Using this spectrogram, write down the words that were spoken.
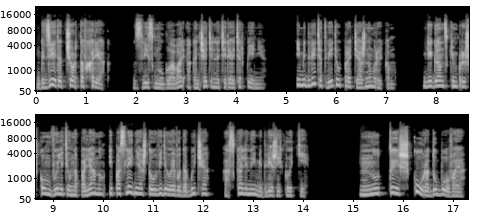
«Где этот чертов хряк?» — взвизгнул главарь, окончательно теряя терпение. И медведь ответил протяжным рыком. Гигантским прыжком вылетел на поляну, и последнее, что увидела его добыча — оскаленные медвежьи клыки. «Ну ты шкура дубовая!» —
